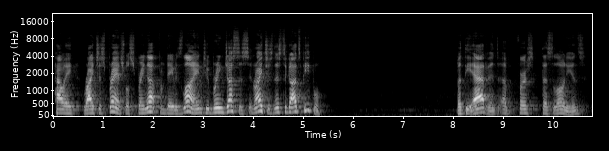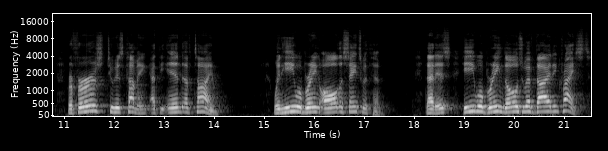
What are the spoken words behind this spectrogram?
How a righteous branch will spring up from David's line to bring justice and righteousness to God's people. But the advent of 1 Thessalonians refers to his coming at the end of time, when he will bring all the saints with him. That is, he will bring those who have died in Christ.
